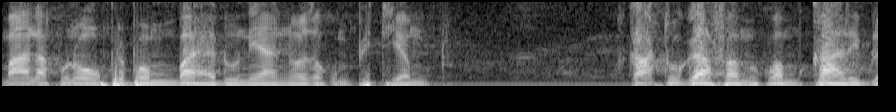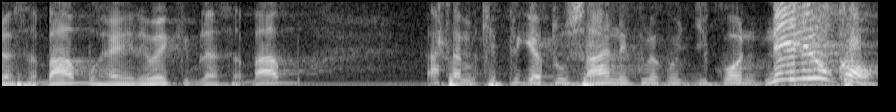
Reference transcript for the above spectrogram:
Maana kuna upepo mbaya duniani unaweza kumpitia mtu kaa tu ghafla amekuwa mkali bila sababu haeleweki bila sababu. Hata mkipiga tu sahani kule kwa jikoni nini huko?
